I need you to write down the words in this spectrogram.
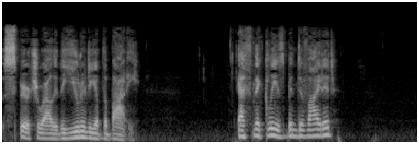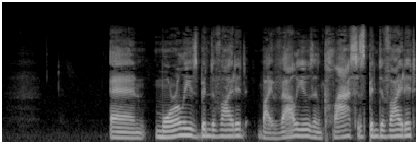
spirituality the unity of the body. Ethnically has been divided. And morally has been divided. By values and class has been divided.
